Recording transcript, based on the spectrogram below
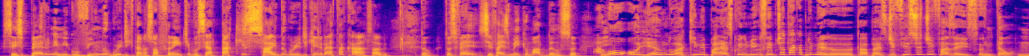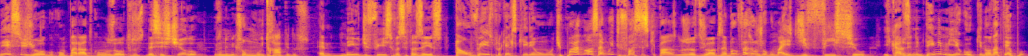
você espera o inimigo vir no grid que tá na sua frente, você ataca e sai do grid que ele vai atacar, sabe? Então, então você, faz, você faz meio que uma dança. E- o- olhando aqui, me parece que o inimigo sempre te ataca primeiro, tá? Parece difícil de fazer isso. Então, nesse jogo, comparado com os outros desse estilo, os inimigos são muito rápidos. É meio difícil você fazer isso. Talvez porque eles queriam, tipo, ah, nossa, é muito fácil esquipar nos outros jogos, né? Vamos fazer um jogo mais difícil. E, cara, tem inimigo que não dá tempo.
